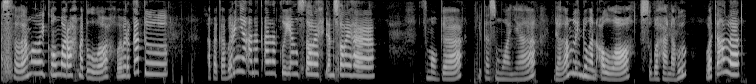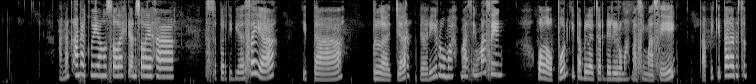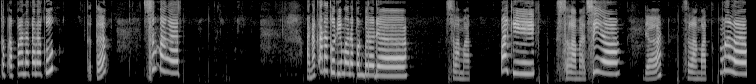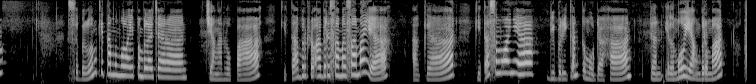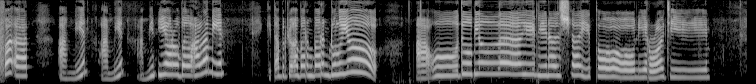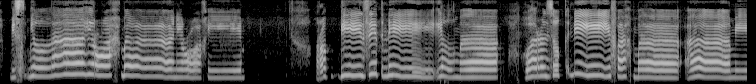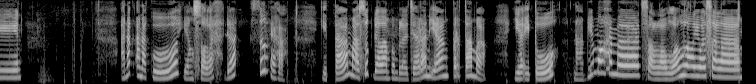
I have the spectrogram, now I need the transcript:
Assalamualaikum warahmatullahi wabarakatuh. Apa kabarnya anak-anakku yang soleh dan soleha? Semoga kita semuanya dalam lindungan Allah Subhanahu wa Ta'ala. Anak-anakku yang soleh dan soleha, seperti biasa ya, kita belajar dari rumah masing-masing. Walaupun kita belajar dari rumah masing-masing, tapi kita harus tetap apa anak-anakku? Tetap semangat. Anak-anakku di mana pun berada, selamat pagi, selamat siang, dan selamat malam. Sebelum kita memulai pembelajaran, jangan lupa kita berdoa bersama-sama ya, agar kita semuanya diberikan kemudahan dan ilmu yang bermanfaat. Amin, amin, amin ya robbal alamin. Kita berdoa bareng-bareng dulu yuk. A'udzu billahi minasyaitonir rajim. Bismillahirrahmanirrahim. Rabbi zidni ilma warzuqni fahma amin anak-anakku yang soleh dan soleha kita masuk dalam pembelajaran yang pertama yaitu Nabi Muhammad Sallallahu Alaihi Wasallam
